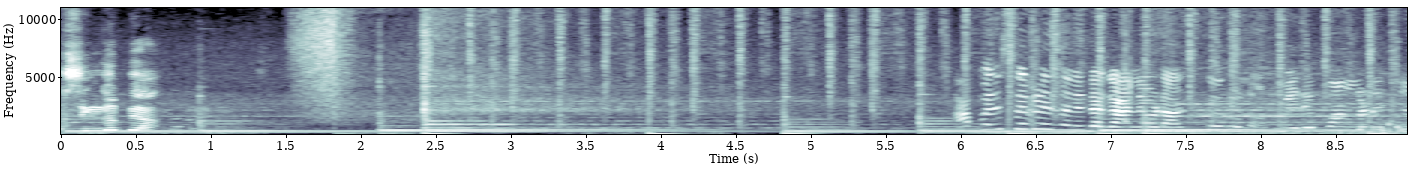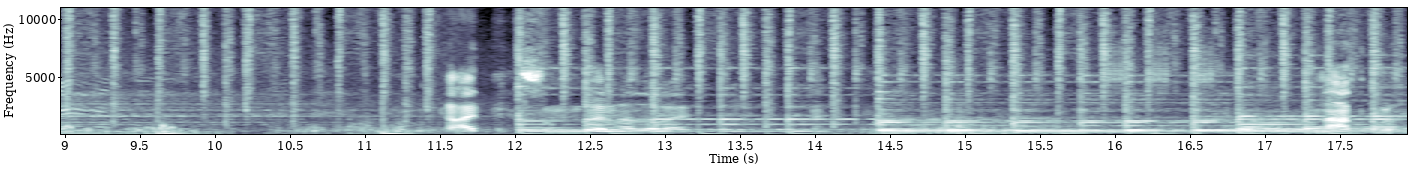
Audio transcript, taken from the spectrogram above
सिंगर प्या. आपण सगळेजण त्या गाण्यावर डान्स करू ना. मेरे काय सुंदर नजारा आहे. नाथ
